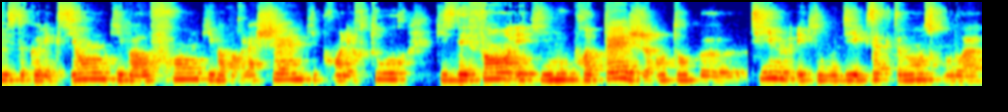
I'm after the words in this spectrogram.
de collection, qui va au front, qui va voir la chaîne, qui prend les retours, qui se défend et qui nous protège en tant que team et qui nous dit exactement ce qu'on doit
